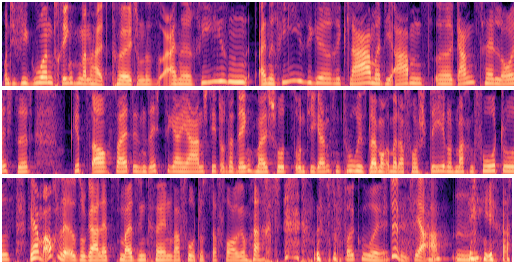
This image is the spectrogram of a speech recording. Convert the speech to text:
und die Figuren trinken dann halt Kölsch und das ist eine riesen, eine riesige Reklame, die abends äh, ganz hell leuchtet. Gibt's auch seit den 60er Jahren, steht unter Denkmalschutz und die ganzen Touris bleiben auch immer davor stehen und machen Fotos. Wir haben auch sogar letztes Mal, als in Köln war, Fotos davor gemacht. Super cool. Stimmt, ja. Mhm. Ja.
